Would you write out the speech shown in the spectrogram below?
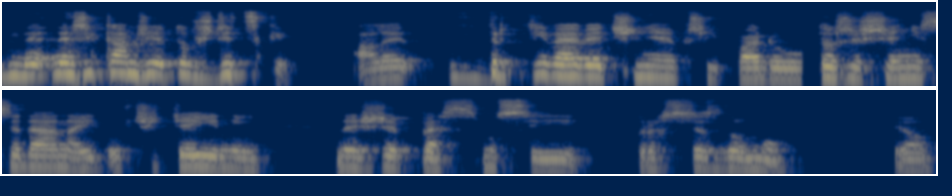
ne, neříkám, že je to vždycky, ale v drtivé většině případů to řešení se dá najít určitě jiný, než že pes musí prostě z domu. Jo.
